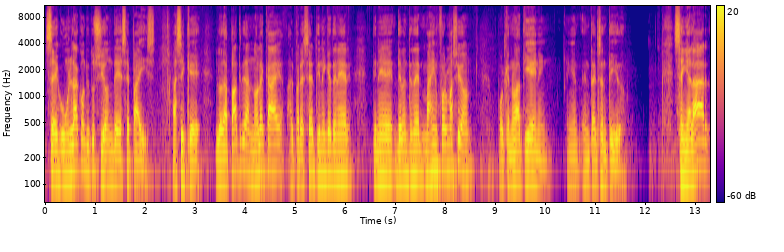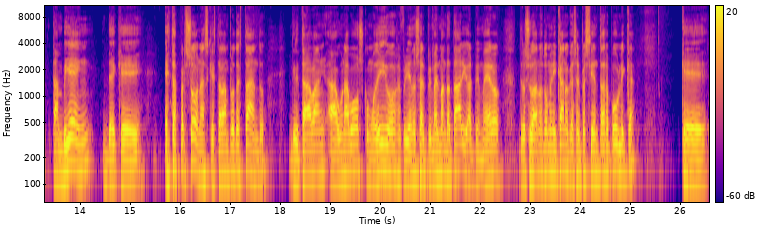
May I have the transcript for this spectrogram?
según la constitución de ese país. Así que lo de apátrida no le cae, al parecer tienen que tener, tiene, deben tener más información porque no la tienen en, en tal sentido. Señalar también de que estas personas que estaban protestando gritaban a una voz, como dijo, refiriéndose al primer mandatario, al primero de los ciudadanos dominicanos, que es el presidente de la República, que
